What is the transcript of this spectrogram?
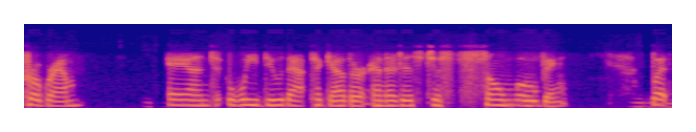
program. And we do that together, and it is just so moving. But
